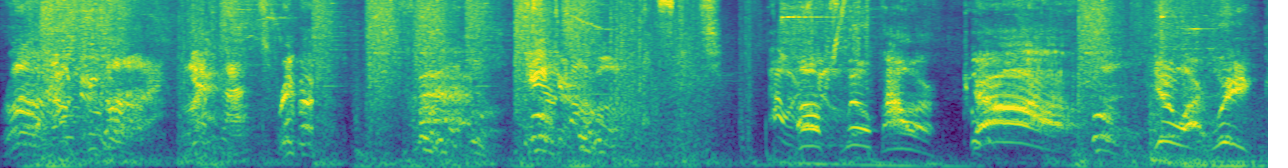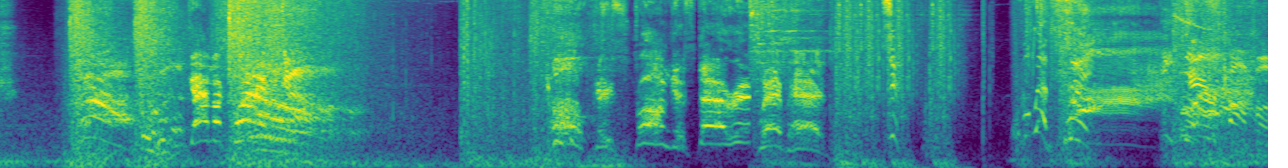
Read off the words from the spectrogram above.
Run! Counter! Die! Like that! Reaper! Danger! Power! Hulk's willpower! Yeah! You are weak! Gamma Cloud! Hulk is strongest there is! Webhead! Web swing! Air combo!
